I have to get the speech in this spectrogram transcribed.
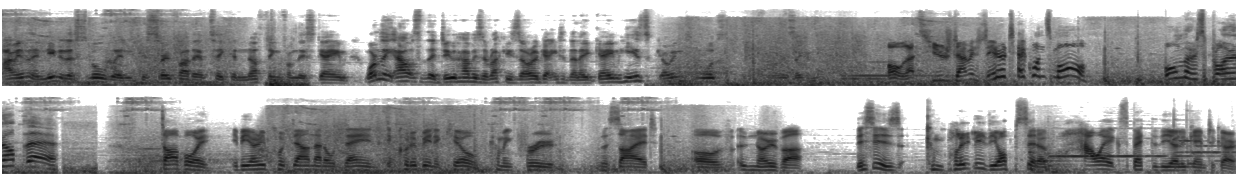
I mean, they needed a small win because so far they have taken nothing from this game. One of the outs that they do have is Iraqi Zoro getting to the late game. He is going towards. Wait a second. Oh, that's huge damage. Xenotech once more! almost blown up there. Starboy, if he only put down that Ordained, it could have been a kill coming through the side of Nova. This is completely the opposite of how I expected the early game to go.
